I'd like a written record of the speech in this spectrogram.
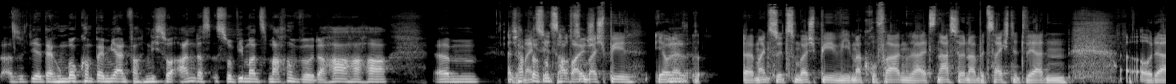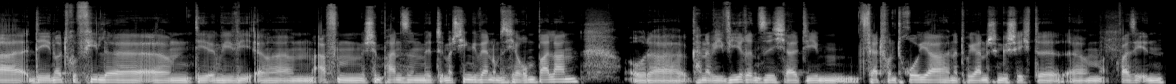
also der, der Humor kommt bei mir einfach nicht so an. Das ist so, wie man es machen würde. Ha, ha, ha. Ähm, also ich meinst da so du jetzt auch zum Beispiel, ja, oder hm. Äh, meinst du jetzt zum Beispiel, wie Makrophagen als Nashörner bezeichnet werden äh, oder die Neutrophile, ähm, die irgendwie wie ähm, Affen, Schimpansen mit Maschinengewehren um sich herum ballern? Oder kann er wie Viren sich halt wie im Pferd von Troja in der trojanischen Geschichte ähm, quasi in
